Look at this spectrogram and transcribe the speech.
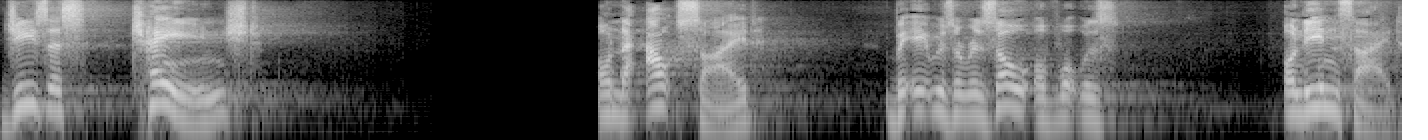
Jesus changed on the outside, but it was a result of what was on the inside.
